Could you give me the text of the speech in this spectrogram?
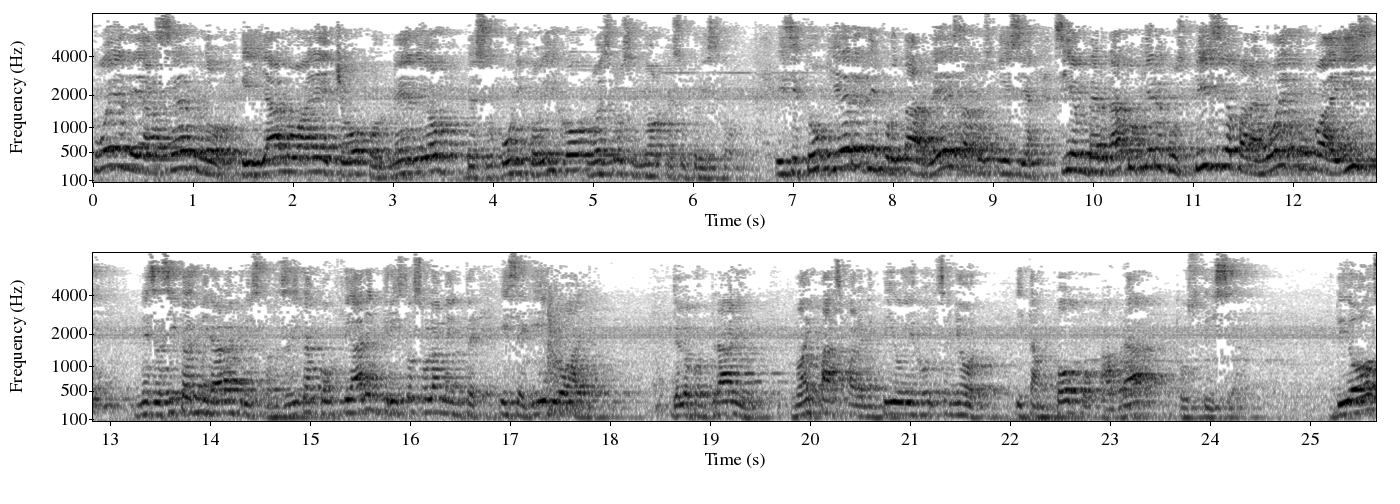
puede hacerlo y ya lo ha hecho por medio de su único Hijo, nuestro Señor Jesucristo. Y si tú quieres disfrutar de esa justicia, si en verdad tú quieres justicia para nuestro país, necesitas mirar a Cristo, necesitas confiar en Cristo solamente y seguirlo a. De lo contrario, no hay paz para el impío, dijo el Señor, y tampoco habrá justicia. Dios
